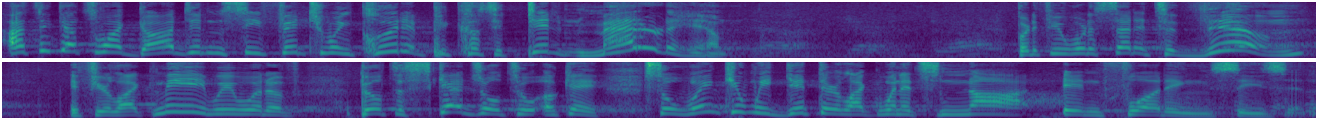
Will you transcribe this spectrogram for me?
I think that's why God didn't see fit to include it because it didn't matter to him. But if he would have said it to them, if you're like me, we would have built a schedule to, okay, so when can we get there, like when it's not in flooding season?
